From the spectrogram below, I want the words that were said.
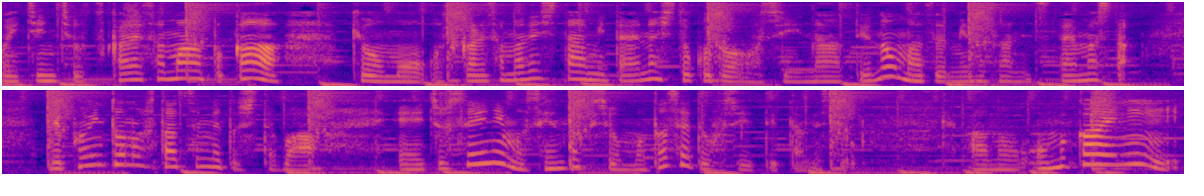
う1日お疲れ様とか今日もお疲れ様でしたみたいな一言が欲しいなっていうのをまず皆さんに伝えました。でポイントの2つ目としては、えー、女性にも選択肢を持たせてほしいって言ったんですよ。あのお迎えに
